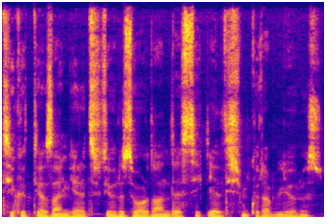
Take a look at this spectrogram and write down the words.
ticket yazan yere tıklıyoruz oradan destekli iletişim kurabiliyoruz.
